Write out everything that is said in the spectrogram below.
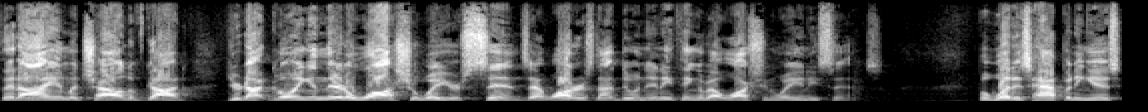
that I am a child of God. You're not going in there to wash away your sins. That water is not doing anything about washing away any sins. But what is happening is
